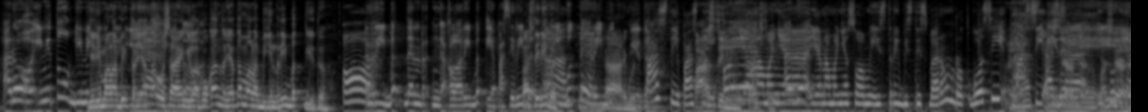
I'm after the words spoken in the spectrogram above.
aduh ini tuh gini. Jadi gini, malah gini. ternyata Iya, usaha yang gitu. dilakukan ternyata malah bikin ribet gitu. Oh, ribet dan enggak kalau ribet ya pasti ribet. Pasti ribet. Ribut deh ribut, Nah, ribut. gitu. pasti pasti. Pasti, Oh yang pasti. namanya yang namanya suami istri bisnis bareng menurut gue sih pasti, Pasti ada ada, itunya. pasti ada.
